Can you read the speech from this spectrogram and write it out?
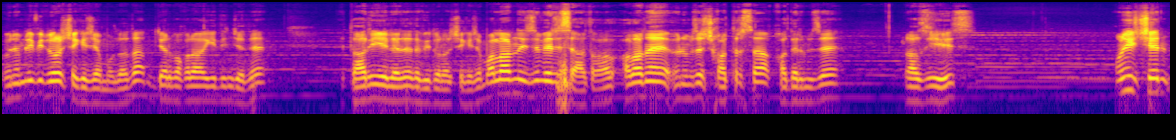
Önemli videolar çekeceğim orada da. Diyarbakır'a gidince de e, tarihi yerlerde de videolar çekeceğim. Allah'ın izin verirse artık. Allah ne önümüze çıkartırsa kaderimize razıyız. Onun için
